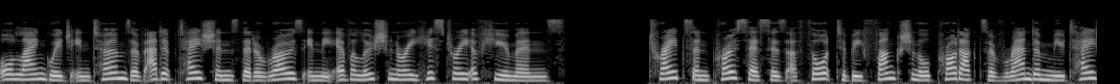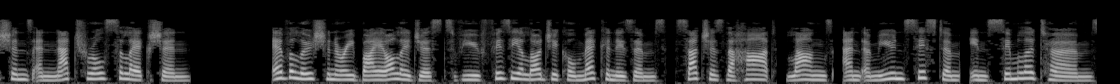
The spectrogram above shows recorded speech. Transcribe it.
or language in terms of adaptations that arose in the evolutionary history of humans. Traits and processes are thought to be functional products of random mutations and natural selection. Evolutionary biologists view physiological mechanisms, such as the heart, lungs, and immune system, in similar terms.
